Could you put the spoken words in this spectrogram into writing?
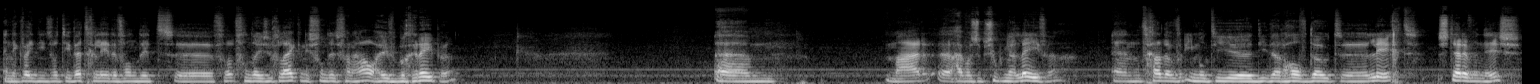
En ik weet niet wat die wetgeleerde van, dit, uh, van, deze gelijkenis, van dit verhaal heeft begrepen. Ehm, maar eh, hij was op zoek naar leven. En het gaat over iemand die, eh, die daar half dood eh, ligt, stervend is.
